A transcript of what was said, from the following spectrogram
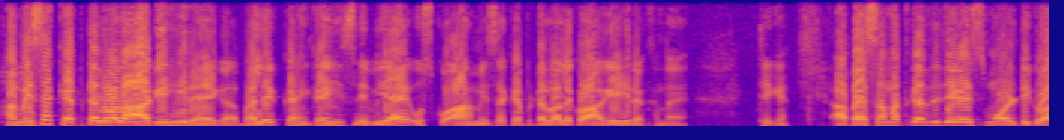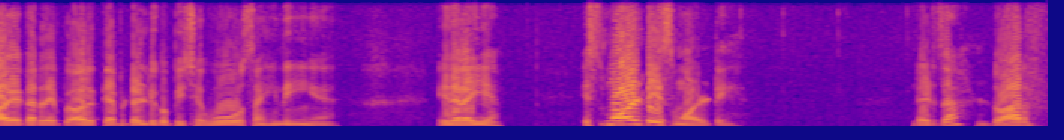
हमेशा कैपिटल वाला आगे ही रहेगा, भले कहीं कहीं से भी आए, उसको हमेशा कैपिटल वाले को आगे ही रखना है। ठीक है? आप ऐसा मत कर दीजिएगा स्मॉल टी को आगे कर दे और कैपिटल टी को पीछे। वो सही नहीं है। इधर आइए small T small T that's a dwarf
